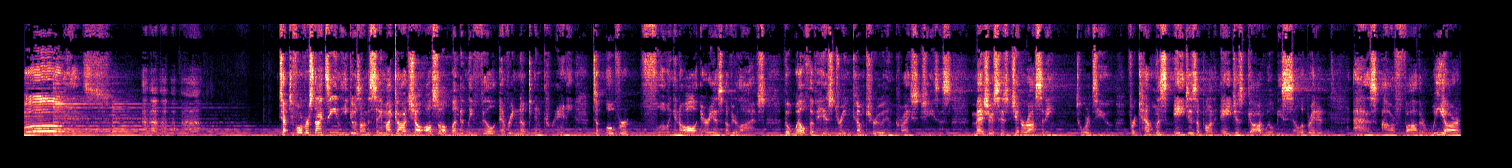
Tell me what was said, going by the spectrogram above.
Oh, Chapter 4, verse 19, he goes on to say, My God shall also abundantly fill every nook and cranny to overflowing in all areas of your lives. The wealth of his dream come true in Christ Jesus measures his generosity towards you. For countless ages upon ages, God will be celebrated as our Father. We are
